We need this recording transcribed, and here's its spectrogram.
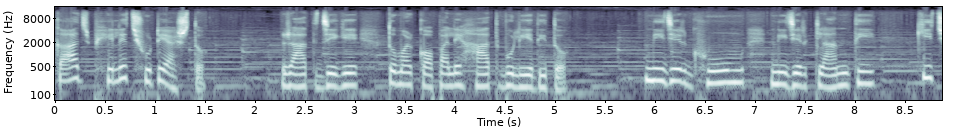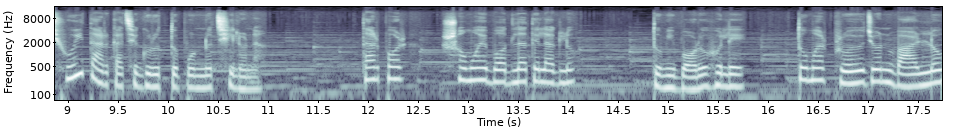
কাজ ফেলে ছুটে আসত। রাত জেগে তোমার কপালে হাত বুলিয়ে দিত। নিজের ঘুম, নিজের ক্লান্তি কিছুই তার কাছে গুরুত্বপূর্ণ ছিল না। তারপর সময় বদলাতে লাগল। তুমি বড় হলে তোমার প্রয়োজন বাড়ল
